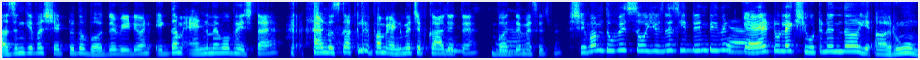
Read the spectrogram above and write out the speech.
doesn't give a shit to the birthday video and एकदम end में वो भेजता है and उसका clip हम end में चिपका देते हैं. Birthday Yeah. message में शिवम दुबे is so useless he didn't even Yeah. care to like shoot it in the uh, room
